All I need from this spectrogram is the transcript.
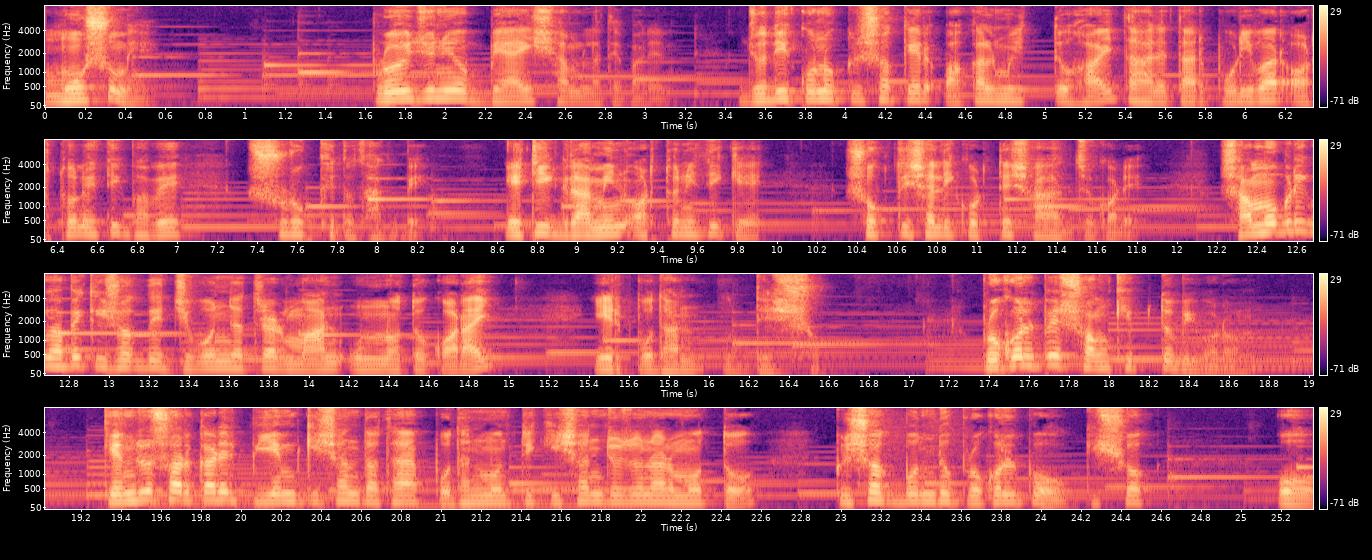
মৌসুমে প্রয়োজনীয় ব্যয় সামলাতে পারেন। যদি কোনো কৃষকের অকাল মৃত্যু হয়, তাহলে তার পরিবার অর্থনৈতিকভাবে সুরক্ষিত থাকবে। এটি গ্রামীণ অর্থনীতিকে শক্তিশালী করতে সাহায্য করে। সামগ্রিকভাবে কৃষকদের জীবনযাত্রার মান উন্নত করাই এর প্রধান উদ্দেশ্য। প্রকল্পের সংক্ষিপ্ত বিবরণ। কেন্দ্র সরকারের পিএম কিষাণ তথা প্রধানমন্ত্রী কিষাণ যোজনার মতো কৃষক বন্ধু প্রকল্প কৃষক ও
